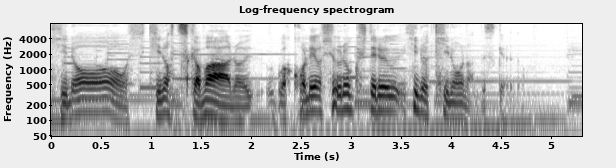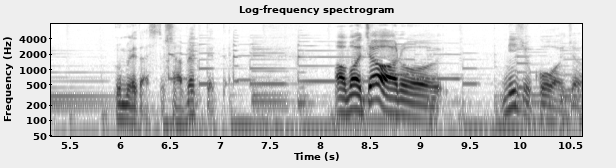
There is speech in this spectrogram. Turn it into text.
昨日昨日つかまああのこれを収録してる日の昨日なんですけれど梅田氏と喋ってて。あまあじゃああの25はじゃあ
